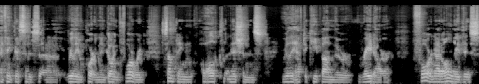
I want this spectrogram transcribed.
I think this is uh, really important. And going forward, something all clinicians really have to keep on their radar for not only this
